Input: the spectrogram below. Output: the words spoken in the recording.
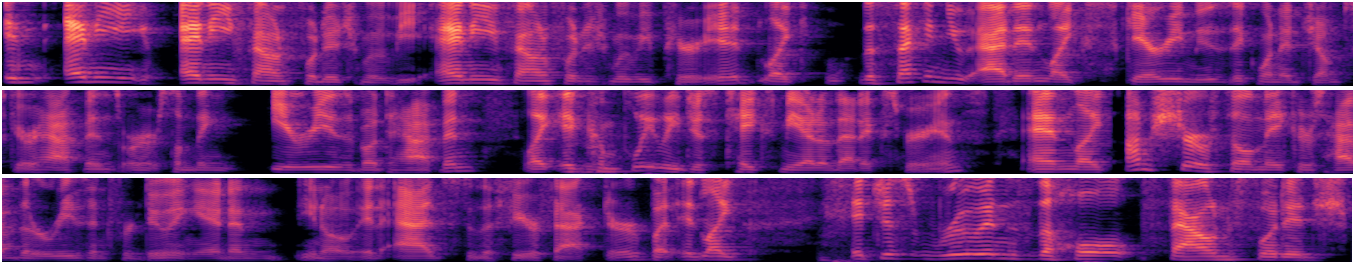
in any any found footage movie, any found footage movie. Period. Like the second you add in like scary music when a jump scare happens or something eerie is about to happen, like it Mhm. completely just takes me out of that experience. And like I'm sure filmmakers have their reason for doing it, and you know it adds to the fear factor. But it like it just ruins the whole found footage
